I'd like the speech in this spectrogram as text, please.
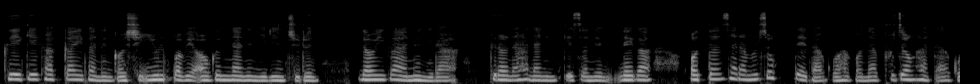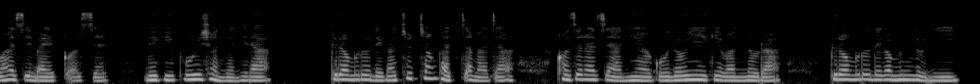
그에게 가까이 가는 것이 율법에 어긋나는 일인 줄은 너희가 아느니라. 그러나 하나님께서는 내가 어떤 사람을 속되다고 하거나 부정하다고 하지 말 것을 내게 보이셨느니라. 그러므로 내가 초청받자마자 거절하지 아니하고 너희에게 왔노라. 그러므로 내가 묻노니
